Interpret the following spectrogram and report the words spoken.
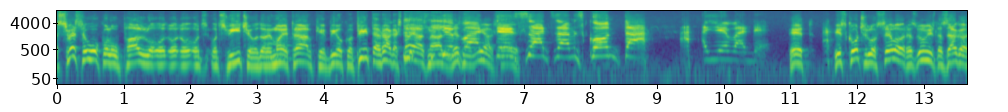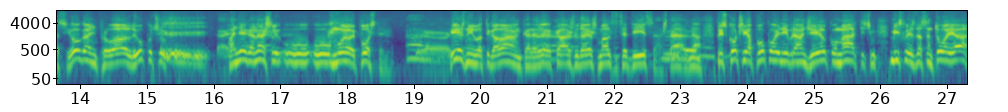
sve se uokolo upalilo od, od, od, od sviće, od ove moje travke, bio ko, pitaj vraga, šta ja znam, ne znam ja šta je. sad sam skonta. Jebate. Eto, iskočilo selo, razumiješ, da zagasi oganj, provalili u kuću, a njega našli u, u mojoj postelji. Iznilo ti ga vanka, kažu da još malcice disa, šta ja znam. Priskočija pokojni Vranđelko Martić, misliš da sam to ja,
